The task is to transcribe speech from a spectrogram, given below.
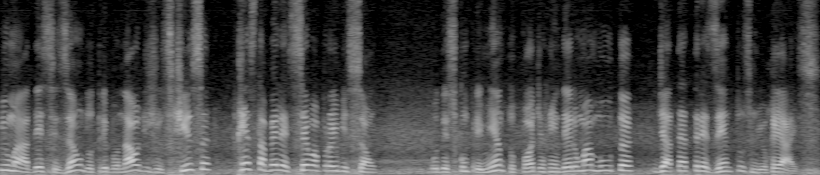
e uma decisão do Tribunal de Justiça restabeleceu a proibição. O descumprimento pode render uma multa de até 300 mil reais.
